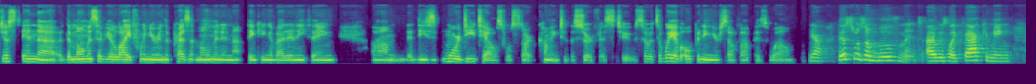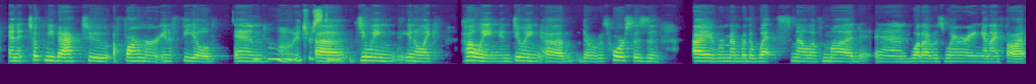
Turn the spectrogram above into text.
just in the the moments of your life when you're in the present moment and not thinking about anything um, these more details will start coming to the surface too. So it's a way of opening yourself up as well. Yeah, this was a movement. I was like vacuuming, and it took me back to a farmer in a field and oh, interesting. Uh, doing, you know, like hoeing and doing. Um, there was horses, and I remember the wet smell of mud and what I was wearing, and I thought.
